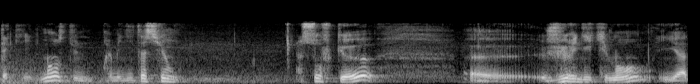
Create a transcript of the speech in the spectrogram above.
Techniquement, c'est une préméditation. Sauf que, euh, juridiquement, il y a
